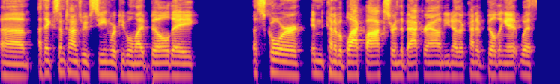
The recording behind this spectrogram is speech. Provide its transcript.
Um, I think sometimes we've seen where people might build a a score in kind of a black box or in the background. You know, they're kind of building it with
